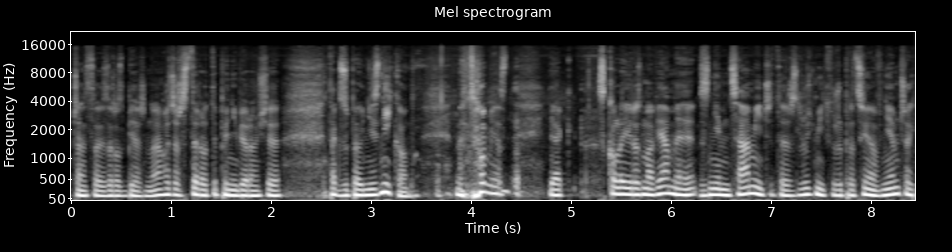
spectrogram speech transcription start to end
często jest rozbieżne, chociaż stereotypy nie biorą się tak zupełnie znikąd. Natomiast jak z kolei rozmawiamy z Niemcami, czy też z ludźmi, którzy pracują w Niemczech,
